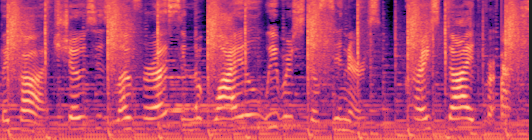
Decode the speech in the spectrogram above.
But God shows his love for us in that while we were still sinners, Christ died for us.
